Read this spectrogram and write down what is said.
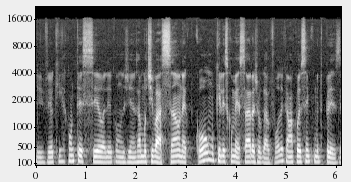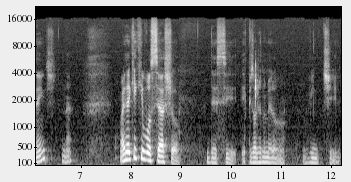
De ver o que aconteceu ali com os gêmeos, a motivação, né? Como que eles começaram a jogar vôlei, que é uma coisa sempre muito presente, né? Mas aí, o que, que você achou desse episódio número 20?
